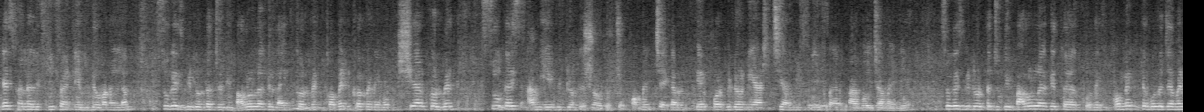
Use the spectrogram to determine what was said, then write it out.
গাইস ফাইনালি ফ্রি ফায়ার নিয়ে ভিডিও বানাইলাম সো গাইস ভিডিওটা যদি ভালো লাগে লাইক করবেন কমেন্ট করবেন এবং শেয়ার করবেন সো গাইস আমি এই ভিডিওতে সর্বোচ্চ কমেন্ট চাই কারণ এরপর ভিডিও নিয়ে আসছি আমি ফ্রি ফায়ার পাগল জামাই নিয়ে সো গাইস ভিডিওটা যদি ভালো লাগে তাহলে কমেন্টে বলে যাবেন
